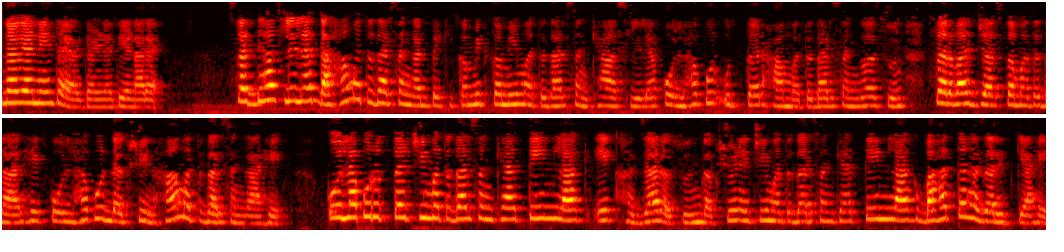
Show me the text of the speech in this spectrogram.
नव्याने तयार करण्यात येणार आहे. सध्या असलेल्या दहा मतदारसंघांपैकी कमीत कमी मतदारसंख्या असलेल्या कोल्हापूर उत्तर हा मतदारसंघ असून सर्वात जास्त मतदार हे कोल्हापूर दक्षिण हा मतदारसंघ आहे. कोल्हापूर उत्तरची मतदारसंख्या तीन लाख एक हजार असून दक्षिणेची मतदारसंख्या तीन लाख बहात्तर हजार इतकी आहे.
